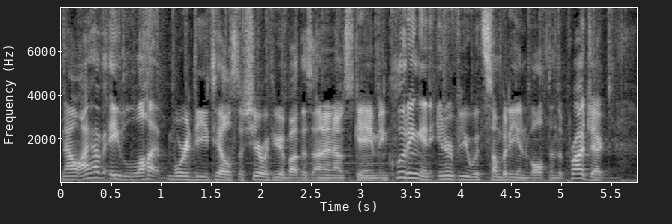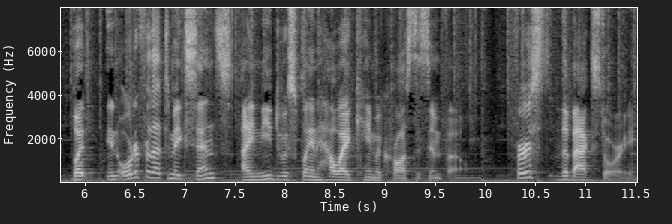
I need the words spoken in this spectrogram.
Now, I have a lot more details to share with you about this unannounced game, including an interview with somebody involved in the project, but in order for that to make sense, I need to explain how I came across this info. First, the backstory.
